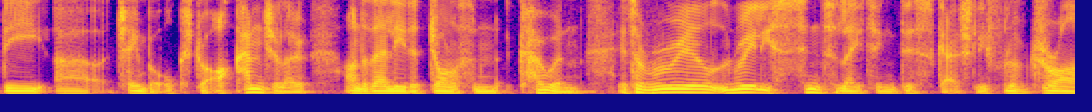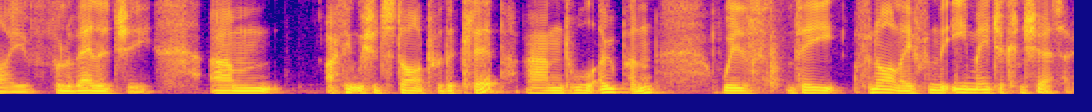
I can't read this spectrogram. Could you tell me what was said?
the uh, chamber orchestra Arcangelo under their leader Jonathan Cohen. It's a real, really scintillating disc, actually, full of drive, full of energy. Um, I think we should start with a clip, and we'll open with the finale from the E major concerto.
